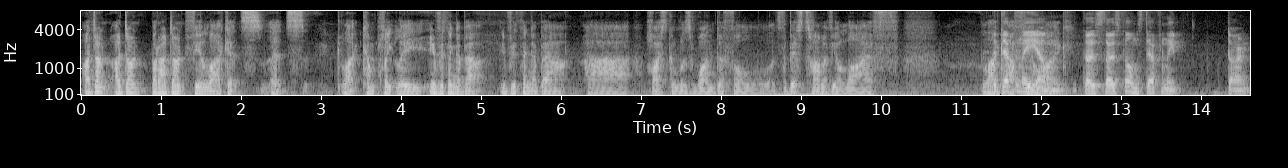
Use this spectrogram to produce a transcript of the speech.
I don't, I don't, but I don't feel like it's it's like completely everything about everything about uh, high school is wonderful. It's the best time of your life. Like but definitely, I feel um, like those those films definitely don't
